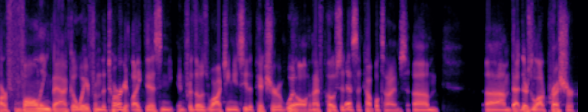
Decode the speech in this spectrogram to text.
are falling back away from the target like this, and, and for those watching, you see the picture of Will, and I've posted this a couple times. Um, um, that there's a lot of pressure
